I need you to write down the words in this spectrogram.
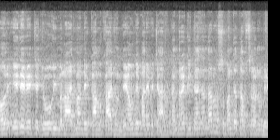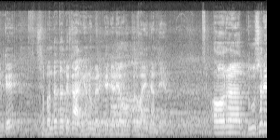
ਔਰ ਇਹਦੇ ਵਿੱਚ ਜੋ ਵੀ ਮੁਲਾਜ਼ਮਾਂ ਦੇ ਕੰਮਕਾਜ ਹੁੰਦੇ ਆ, ਉਹਦੇ ਬਾਰੇ ਵਿਚਾਰ ਵਟਾਂਦਰਾ ਕੀਤਾ ਜਾਂਦਾ ਔਰ ਸੰਬੰਧਿਤ ਅਫਸਰਾਂ ਨੂੰ ਮਿਲ ਕੇ, ਸੰਬੰਧਿਤ ਅਧਿਕਾਰੀਆਂ ਨੂੰ ਮਿਲ ਕੇ ਜਿਹੜੇ ਆ ਉਹ ਕਰਵਾਏ ਜਾਂਦੇ ਆ। ਔਰ ਦੂਸਰੇ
